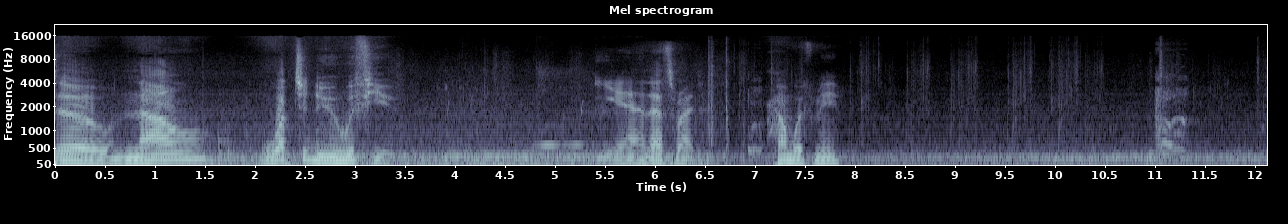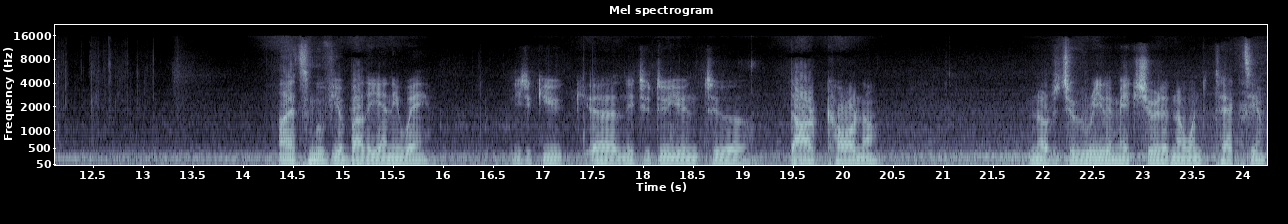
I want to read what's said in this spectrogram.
So, now, what to do with you? Yeah, that's right. Come with me. Let's move your body anyway. Need to uh, need to do you into a dark corner in order to really make sure that no one detects you.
